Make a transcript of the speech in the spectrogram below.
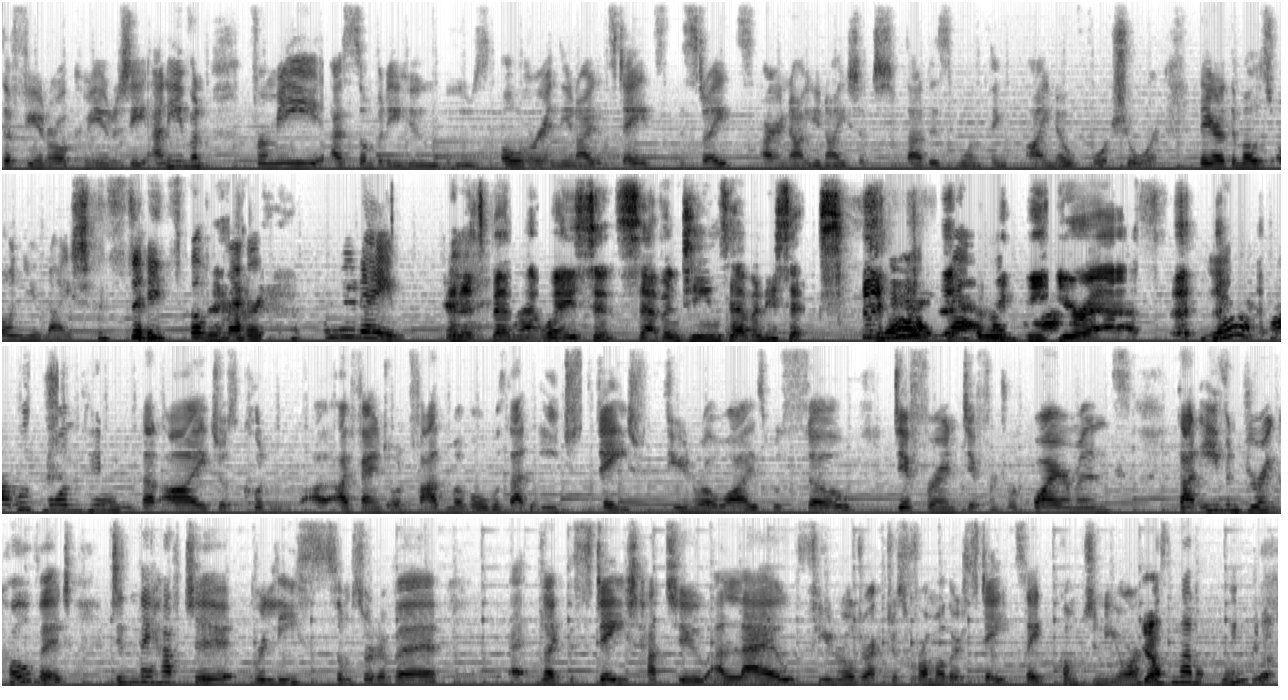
the funeral community. And even for me as somebody who who's over in the United States the states are not united. That is one thing I know for sure. They are the most ununited states of America. New name and it's been that way since 1776. Yeah, yeah. we like, beat uh, your ass. yeah, that was one thing that I just couldn't. I found unfathomable was that each state, funeral wise, was so different, different requirements. That even during COVID, didn't they have to release some sort of a like the state had to allow funeral directors from other states they'd come to New York. Yep. Wasn't that a thing? Yep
